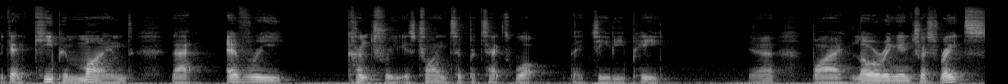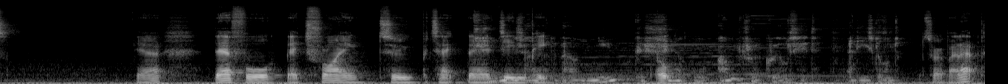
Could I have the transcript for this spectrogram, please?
again, keep in mind that every country is trying to protect what their GDP. Yeah. By lowering interest rates. Yeah. Therefore, they're trying to protect their GDP. oh. ultra quilted, and he's gone. Sorry about that.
